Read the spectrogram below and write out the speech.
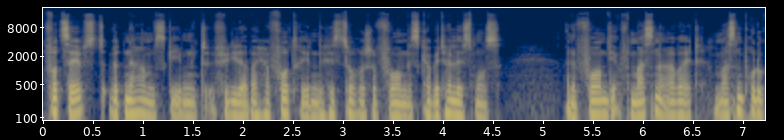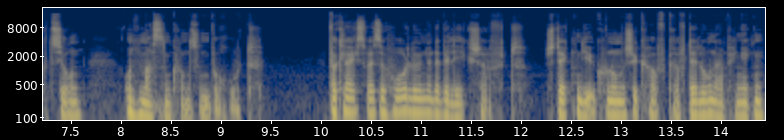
Ford selbst wird namensgebend für die dabei hervortretende historische Form des Kapitalismus, eine Form, die auf Massenarbeit, Massenproduktion und Massenkonsum beruht. Vergleichsweise hohe Löhne der Belegschaft stärkten die ökonomische Kaufkraft der Lohnabhängigen,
